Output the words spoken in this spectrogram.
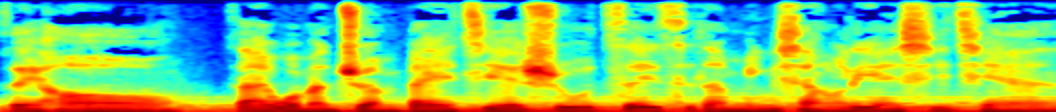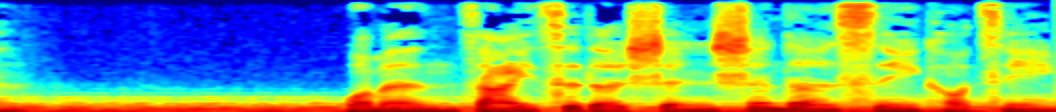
最后，在我们准备结束这次的冥想练习前，我们再一次的深深的吸一口气，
